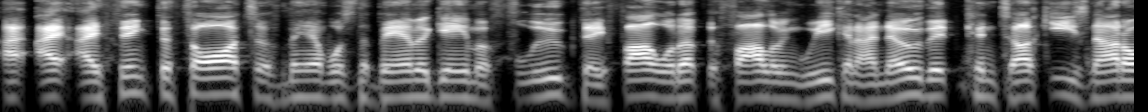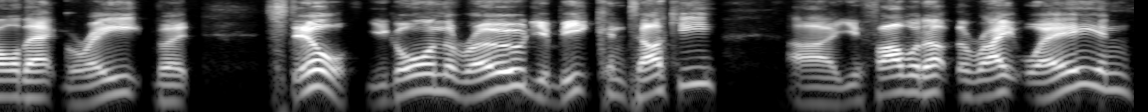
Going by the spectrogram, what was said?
I, I think the thoughts of man was the Bama game a fluke. They followed up the following week, and I know that Kentucky's not all that great, but still, you go on the road, you beat Kentucky, uh, you followed up the right way. And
